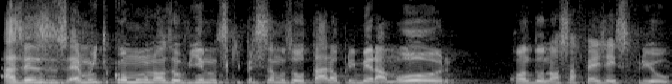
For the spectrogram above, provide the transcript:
Às vezes é muito comum nós ouvirmos que precisamos voltar ao primeiro amor, quando nossa fé já esfriou.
